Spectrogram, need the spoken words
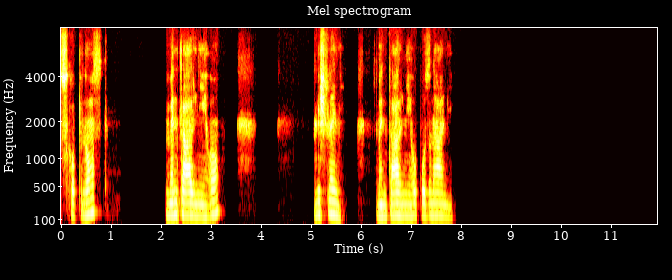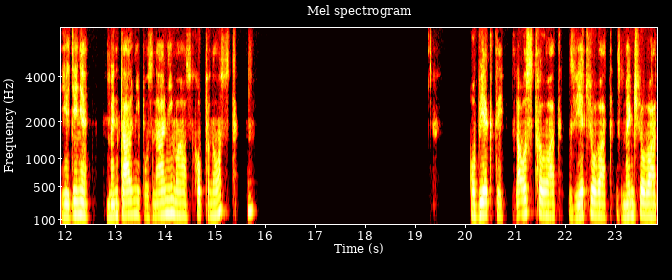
schopnost mentálního myšlení, mentálního poznání. Jedině mentální poznání má schopnost objekty zaostrovat, zvětšovat, zmenšovat.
